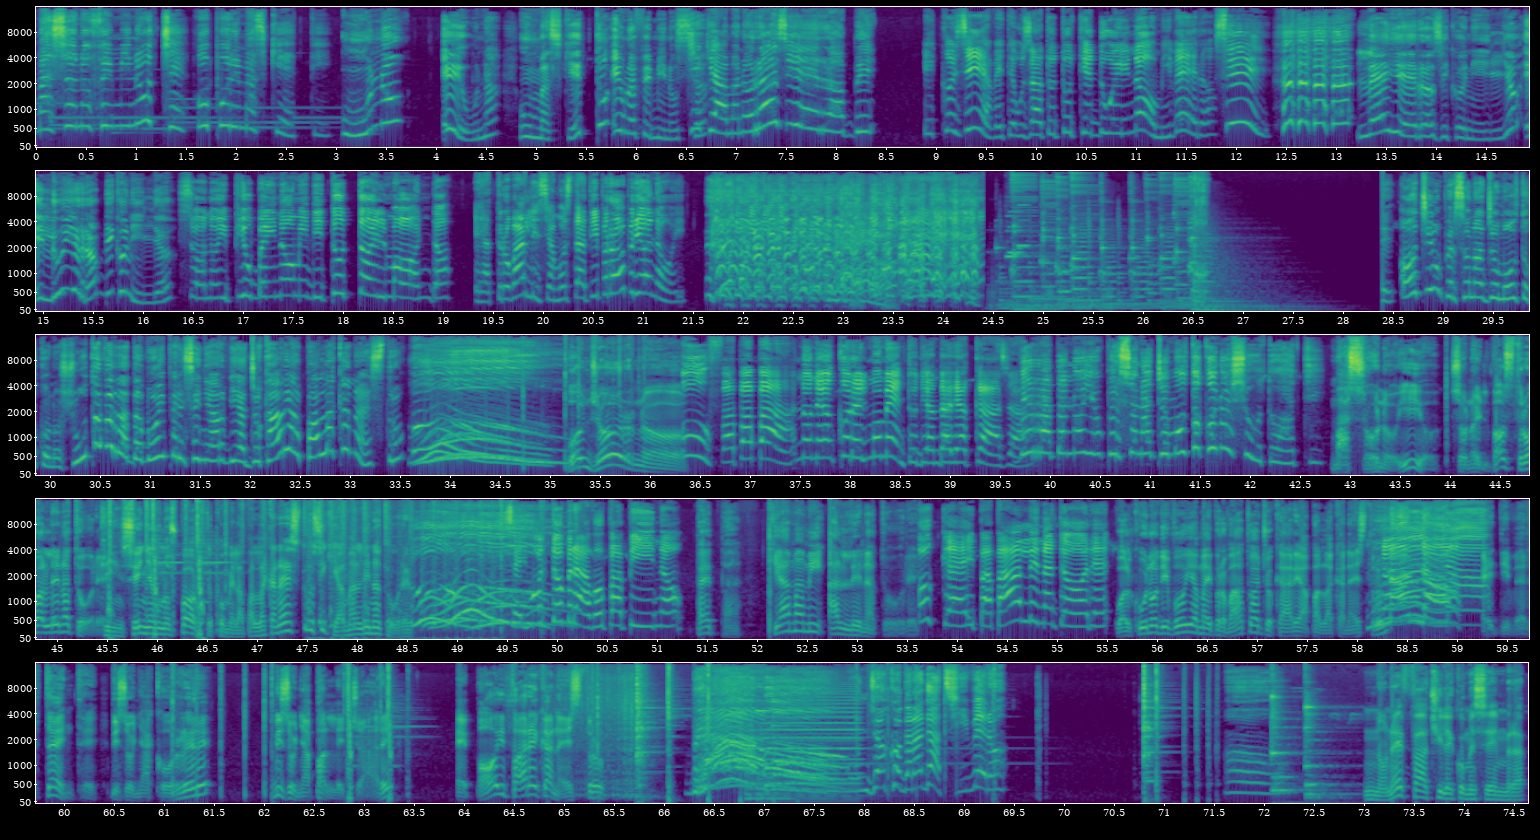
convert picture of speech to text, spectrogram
ma sono femminucce oppure maschietti? Uno e una, un maschietto e una femminuccia. Si chiamano Rosy e Robby. E così avete usato tutti e due i nomi, vero? Sì! Lei è Rosy Coniglio e lui è Robby Coniglio. Sono i più bei nomi di tutto il mondo. E a trovarli siamo stati proprio noi. Oggi un personaggio molto conosciuto verrà da voi per insegnarvi a giocare a pallacanestro. Buongiorno! Uffa, papà, non è ancora il momento di andare a casa. Verrà da noi un personaggio molto conosciuto oggi. Ma sono io, sono il vostro allenatore. Chi insegna uno sport come la pallacanestro si chiama allenatore. Sei molto bravo, papino. Peppa, chiamami allenatore. Ok, papà allenatore. Qualcuno di voi ha mai provato a giocare a pallacanestro? No, no. È divertente. Bisogna correre, bisogna palleggiare e poi fare canestro. Bravo! Ragazzi, vero? Oh. Non è facile come sembra.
